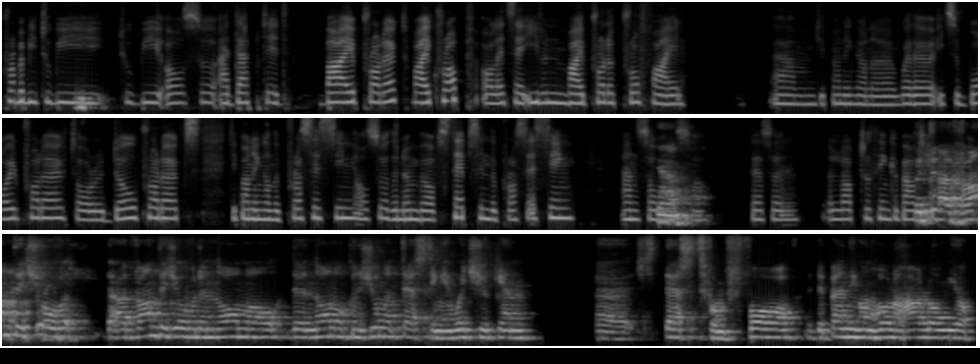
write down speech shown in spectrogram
probably to be to be also adapted by product, by crop, or let's say even by product profile, um, depending on a, whether it's a boiled product or a dough product, depending on the processing, also the number of steps in the processing, and so yeah. on. So there's a, a lot to think about. But the advantage over the advantage over the normal the normal consumer testing in which you can uh, tests from four, depending on how, how long your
